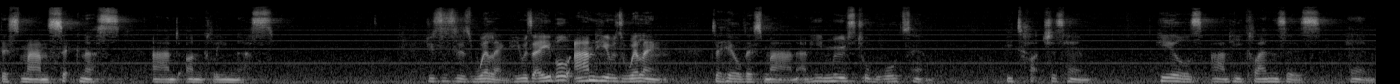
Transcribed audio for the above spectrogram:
this man's sickness and uncleanness. Jesus is willing. He was able and he was willing to heal this man, and he moves towards him. He touches him, heals, and he cleanses him.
